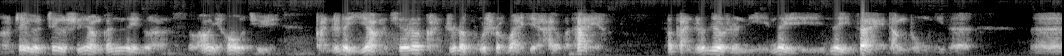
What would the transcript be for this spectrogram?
啊，这个这个实际上跟那个死亡以后去感知的一样，其实它感知的不是外界还有个太阳，它感知的就是你内内在当中你的呃，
